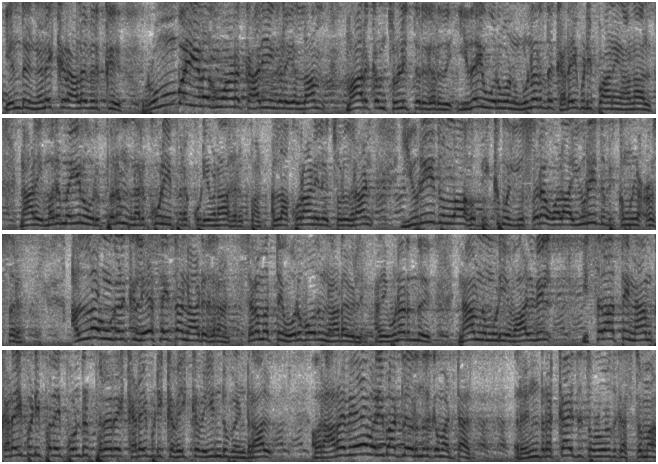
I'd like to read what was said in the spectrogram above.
என்று நினைக்கிற அளவிற்கு ரொம்ப இலகுவான காரியங்களை எல்லாம் மார்க்கம் சொல்லித் தருகிறது. இதை ஒருவன் உணர்ந்து கடைபிடிப்பானே ஆனால் நாளை மறுமையில் ஒரு பெரும் நற்கூலி பெறக்கூடியவனாக இருப்பான். அல்லாஹ் குரானிலே சொல்கிறான் யுரீதுல்லாஹு பிக்குமுல் யுசுர ஒலா யுரீது பிக்குமுல் உசுர அல்லாஹ் உங்களுக்கு லேசைத்தான் நாடுகிறான். சிரமத்தை ஒருபோதும் நாடவில்லை. அதை உணர்ந்து நாம் நம்முடைய வாழ்வில் இஸ்லாத்தை நாம் கடைபிடிப்பதை போன்று பிறரை கடைபிடிக்க வைக்க வேண்டும் என்றால் அவர் அறவே வழிபாட்டில் இருந்திருக்க மாட்டார். ரெண்டு ரக்காயத்து தொழுவது கஷ்டமா?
